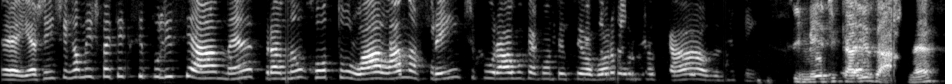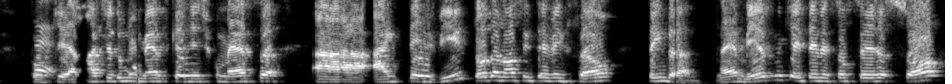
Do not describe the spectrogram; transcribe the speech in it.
É, e a gente realmente vai ter que se policiar, né? Para não rotular lá na frente por algo que aconteceu agora por outras causas, enfim. Se medicalizar, né? Porque é. a partir do momento que a gente começa a, a intervir, toda nossa intervenção tem dano, né? Mesmo que a intervenção seja só,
